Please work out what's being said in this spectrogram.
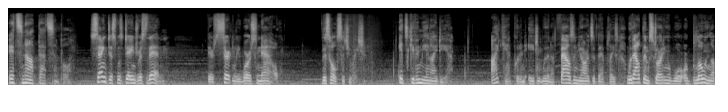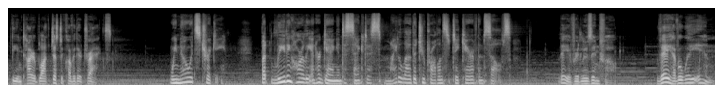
It's not that simple. Sanctus was dangerous then. They're certainly worse now. This whole situation. It's given me an idea. I can't put an agent within a thousand yards of that place without them starting a war or blowing up the entire block just to cover their tracks. We know it's tricky, but leading Harley and her gang into Sanctus might allow the two problems to take care of themselves. They have Riddler's info. They have a way in.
